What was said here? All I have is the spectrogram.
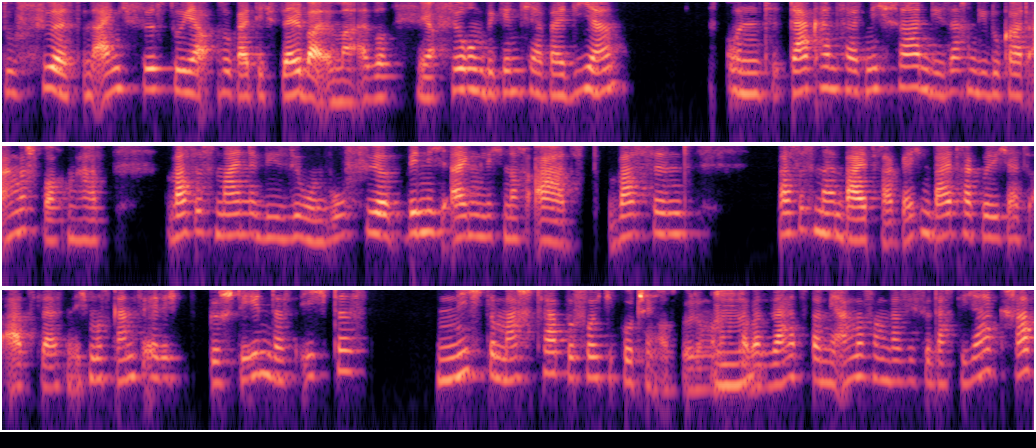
du führst und eigentlich führst du ja sogar dich selber immer. Also ja. Führung beginnt ja bei dir. Und da kann es halt nicht schaden, die Sachen, die du gerade angesprochen hast. Was ist meine Vision? Wofür bin ich eigentlich noch Arzt? Was sind was ist mein Beitrag? Welchen Beitrag will ich als Arzt leisten? Ich muss ganz ehrlich gestehen, dass ich das nicht gemacht habe, bevor ich die Coaching-Ausbildung gemacht mhm. habe. Also da hat es bei mir angefangen, dass ich so dachte, ja, krass,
